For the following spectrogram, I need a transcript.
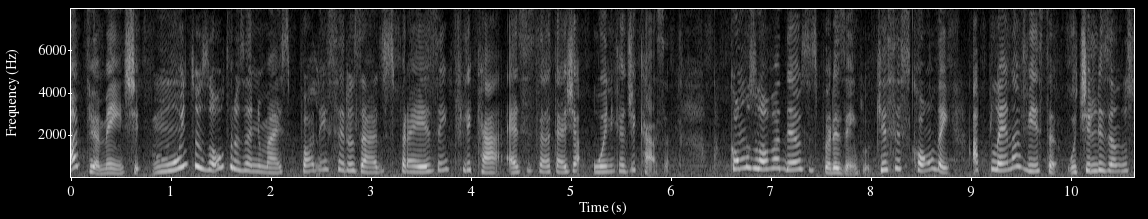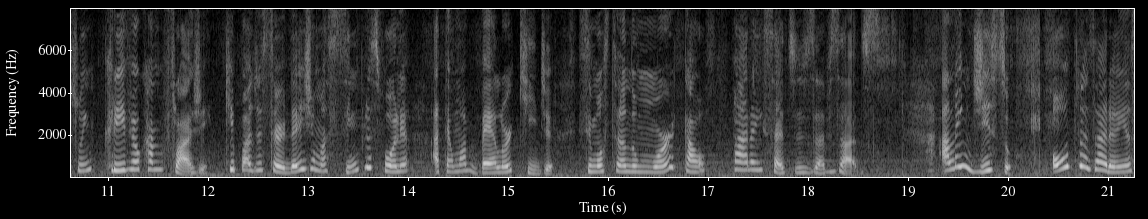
Obviamente, muitos outros animais podem ser usados para exemplificar essa estratégia única de caça como os louva-deuses, por exemplo, que se escondem à plena vista, utilizando sua incrível camuflagem, que pode ser desde uma simples folha até uma bela orquídea, se mostrando mortal para insetos desavisados. Além disso, outras aranhas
